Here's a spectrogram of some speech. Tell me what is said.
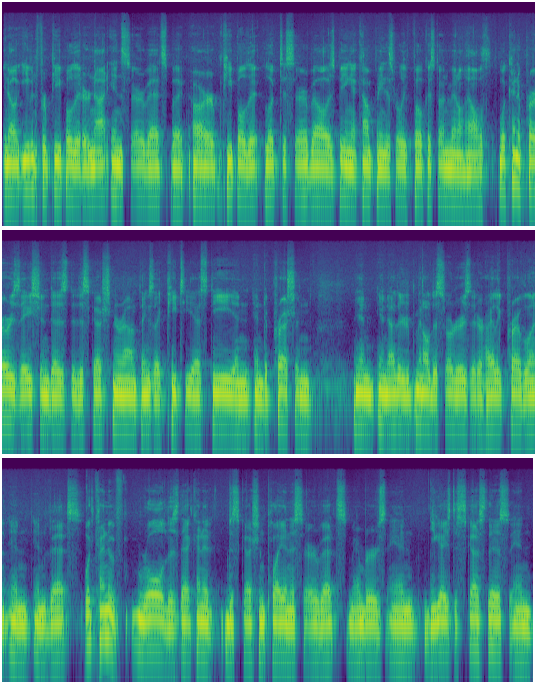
you know, even for people that are not in CereVets, but are people that look to Cerevel as being a company that's really focused on mental health, what kind of prioritization does the discussion around things like PTSD and, and depression and, and other mental disorders that are highly prevalent in, in vets. What kind of role does that kind of discussion play in the CereVets members? And you guys discuss this? And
